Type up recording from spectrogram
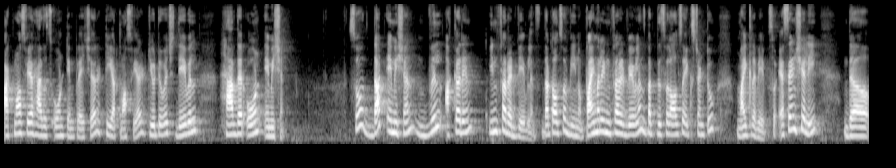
atmosphere has its own temperature T atmosphere due to which they will have their own emission. So, that emission will occur in infrared wavelengths that also we know primarily infrared wavelengths, but this will also extend to microwave. So, essentially the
